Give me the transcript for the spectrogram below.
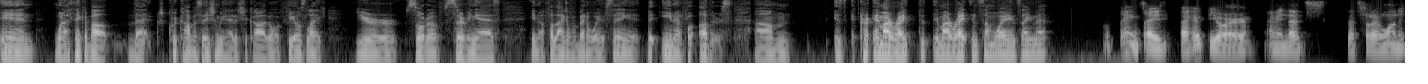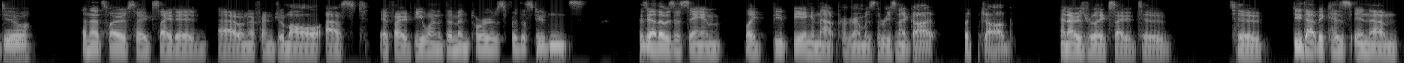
and when I think about that quick conversation we had in Chicago, it feels like you're sort of serving as, you know, for lack of a better way of saying it, the Ina for others. Um, is am I right? Am I right in some way in saying that? Thanks. I I hope you are. I mean, that's that's what I want to do, and that's why I was so excited uh, when my friend Jamal asked if I'd be one of the mentors for the students. Because yeah, that was the same. Like be, being in that program was the reason I got a job and I was really excited to to do that because in um,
